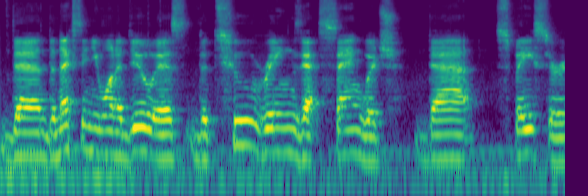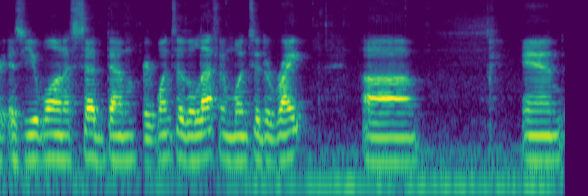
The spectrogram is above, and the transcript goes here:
then the next thing you want to do is the two rings that sandwich that spacer is you want to set them one to the left and one to the right. Uh, and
